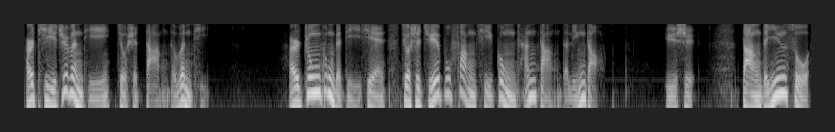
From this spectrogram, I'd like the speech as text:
而体制问题就是党的问题，而中共的底线就是绝不放弃共产党的领导。于是，党的因素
